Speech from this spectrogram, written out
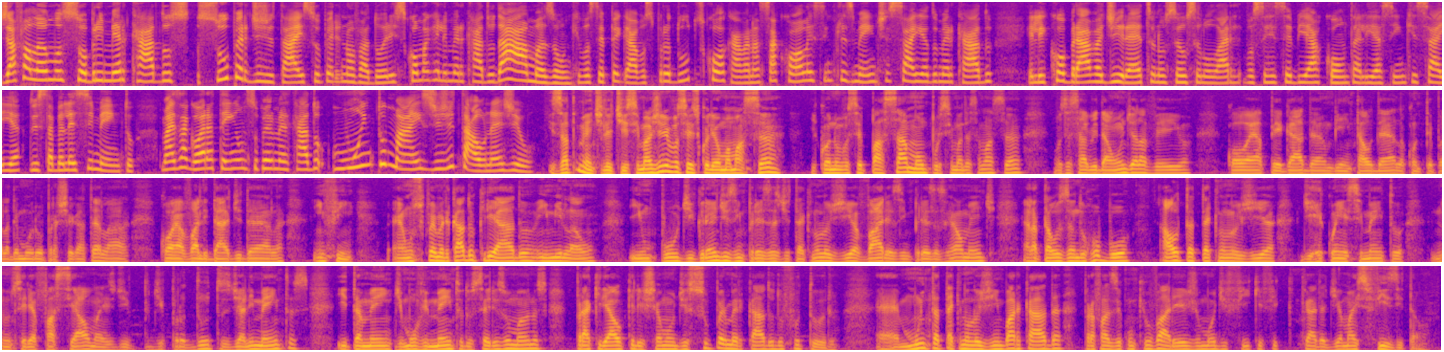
Já falamos sobre mercados super digitais, super inovadores, como aquele mercado da Amazon, que você pegava os produtos, colocava na sacola e simplesmente saía do mercado. Ele cobrava direto no seu celular, você recebia a conta ali assim que saía do estabelecimento. Mas agora tem um supermercado muito mais digital, né, Gil? Exatamente, Letícia. Imagine você escolher uma maçã e quando você passar a mão por cima dessa maçã, você sabe de onde ela veio, qual é a pegada ambiental dela, quanto tempo ela demorou para chegar até lá, qual é a validade dela, enfim. É um supermercado criado em Milão e um pool de grandes empresas de tecnologia, várias empresas realmente. Ela está usando robô alta tecnologia de reconhecimento, não seria facial, mas de, de produtos, de alimentos e também de movimento dos seres humanos para criar o que eles chamam de supermercado do futuro. É muita tecnologia embarcada para fazer com que o varejo modifique e fique cada dia mais físico.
